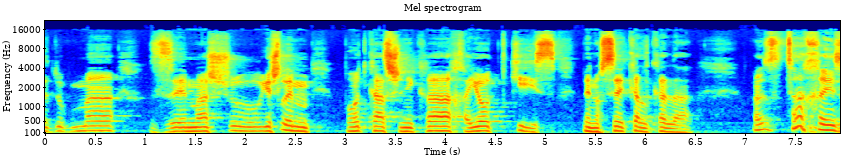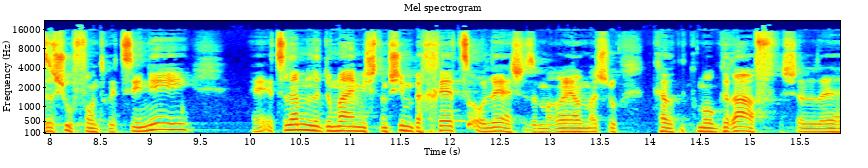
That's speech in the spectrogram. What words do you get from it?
לדוגמה זה משהו, יש להם פודקאסט שנקרא חיות כיס בנושא כלכלה, אז צריך איזשהו פונט רציני, אצלם לדוגמה הם משתמשים בחץ עולה שזה מראה על משהו כמו גרף של אה,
